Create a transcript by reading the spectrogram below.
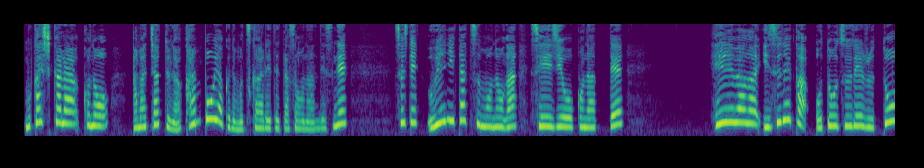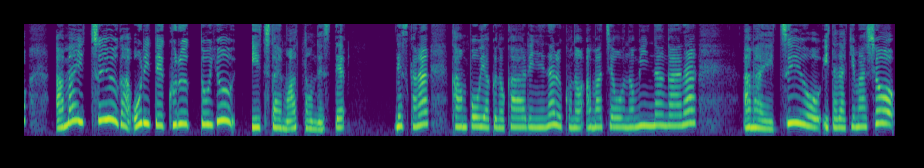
昔からこの甘茶っていうのは漢方薬でも使われてたそうなんですね。そして上に立つものが政治を行って、平和がいずれか訪れると甘いつゆが降りてくるという言い伝えもあったんですって。ですから、漢方薬の代わりになるこの甘茶を飲みながら、甘いつゆをいただきましょう。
